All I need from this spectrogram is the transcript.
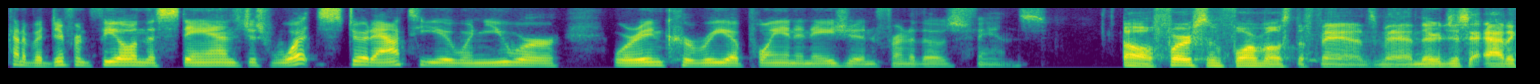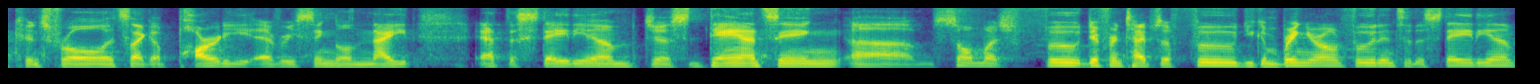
kind of a different feel in the stands. Just what stood out to you when you were we're in Korea playing in Asia in front of those fans? Oh, first and foremost, the fans, man. They're just out of control. It's like a party every single night at the stadium, just dancing, um, so much food, different types of food. You can bring your own food into the stadium.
